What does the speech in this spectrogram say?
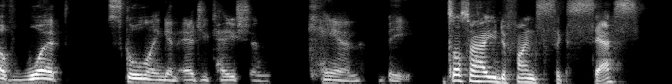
of what schooling and education can be. It's also how you define success,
